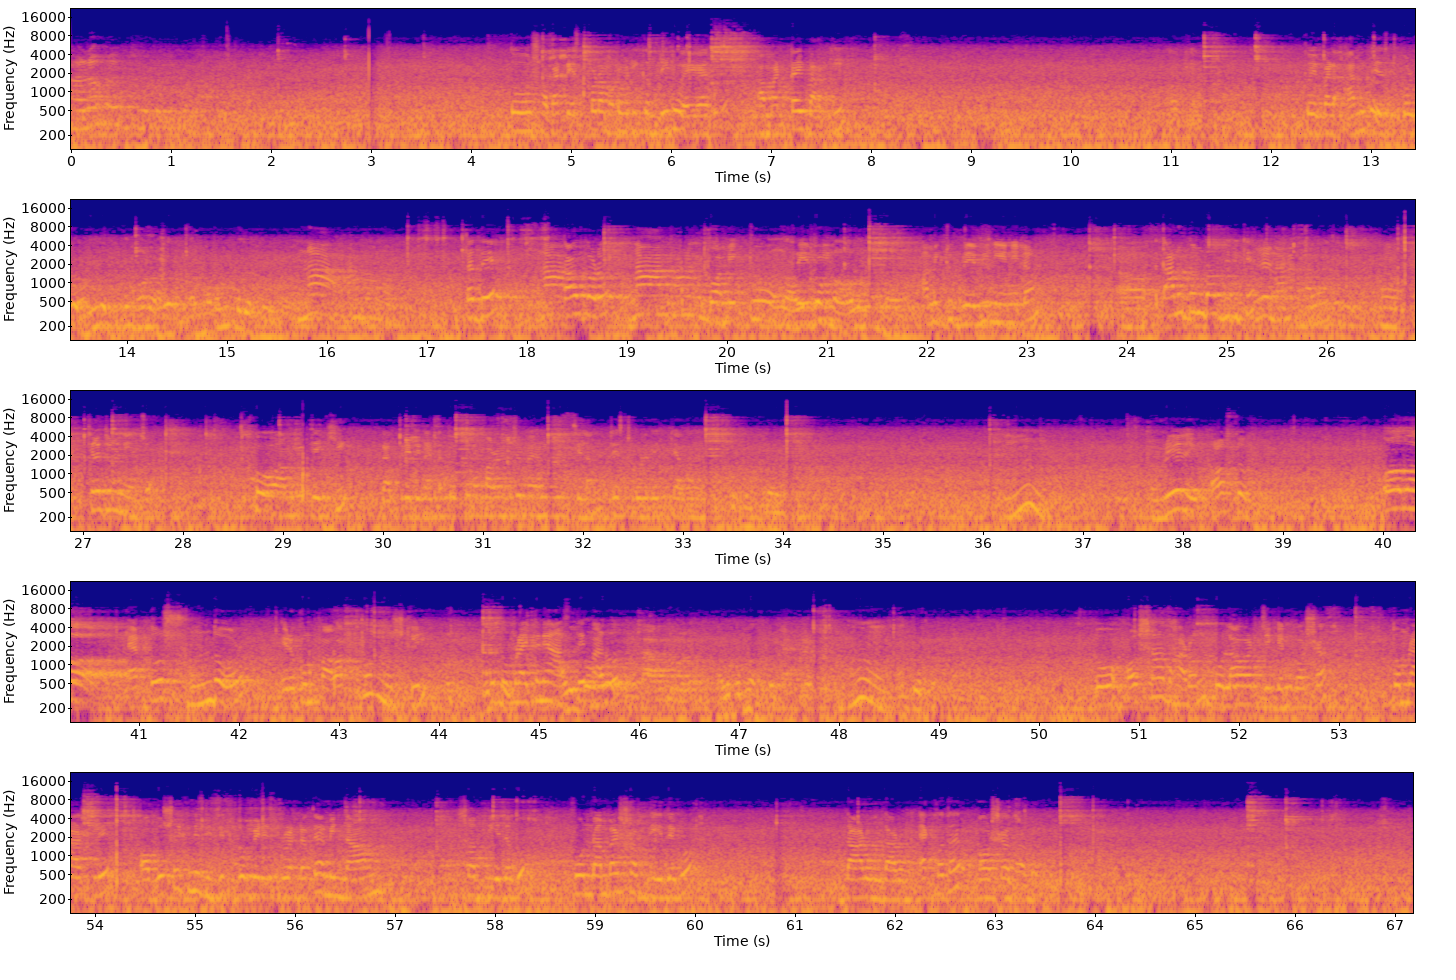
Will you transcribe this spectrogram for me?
ভালো তো সবার টেস্ট করা মোটামুটি কমপ্লিট হয়ে গেছে। আমারটাই বাকি। ওকে তো এবার আমি টেস্ট করব। না। তা দে না। তাও করো। না আমি তো আমি একটু গ্রেভি আমি একটু গ্রেভি নিয়ে নিলাম। আহ, তা আলুর দম দাও দিদিকে ছেলের জন্য নিয়েছো তো আমি দেখি রাত্রে ডিনারটা তোর জন্য করার জন্য আমি এসেছিলাম। টেস্ট করে দেখি কেমন হুম রিয়েলি অসম এত সুন্দর এরকম পাওয়া খুব মুশকিল। তো তোমরা এখানে আসতে পারো। হুম। তো অসাধারণ পোলাও আর চিকেন কষা। তোমরা আসলে অবশ্যই এখানে ভিজিট করবে রেস্টুরেন্টটাতে। আমি নাম সব দিয়ে দেবো ফোন নাম্বার সব দিয়ে দেবো। দারুণ দারুণ। এক কথায় অসাধারণ।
